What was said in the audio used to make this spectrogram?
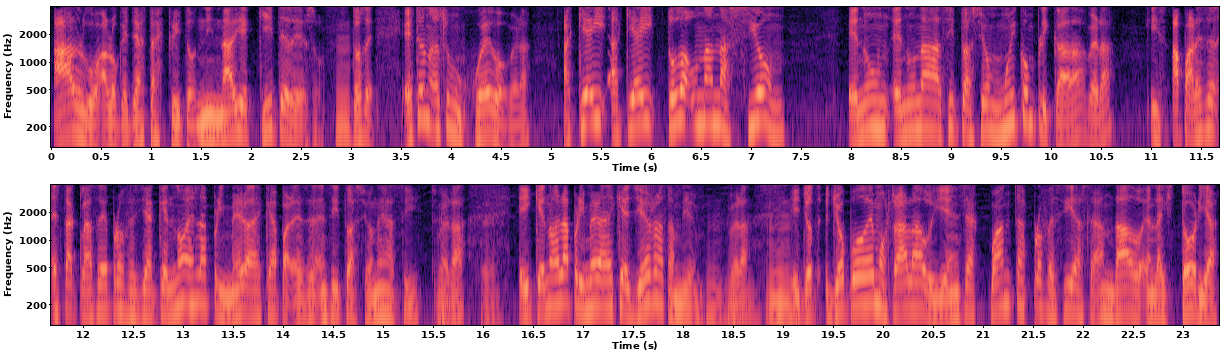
algo a lo que ya está escrito, ni nadie quite de eso. Entonces, esto no es un juego, ¿verdad? Aquí hay, aquí hay toda una nación en, un, en una situación muy complicada, ¿verdad? Y aparece esta clase de profecía que no es la primera vez que aparece en situaciones así, ¿verdad? Y que no es la primera vez que yerra también, ¿verdad? Y yo, yo puedo demostrar a la audiencia cuántas profecías se han dado en la historia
